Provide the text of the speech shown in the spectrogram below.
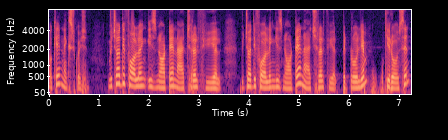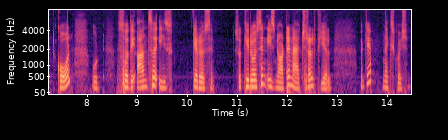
Okay next question. Which of the following is not a natural fuel? Which of the following is not a natural fuel? Petroleum kerosene coal wood. So the answer is kerosene. So kerosene is not a natural fuel. Okay next question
